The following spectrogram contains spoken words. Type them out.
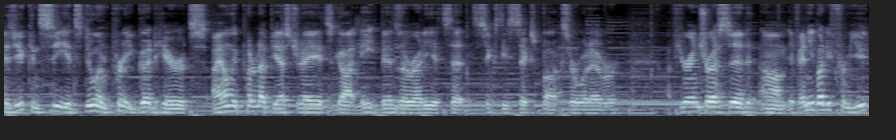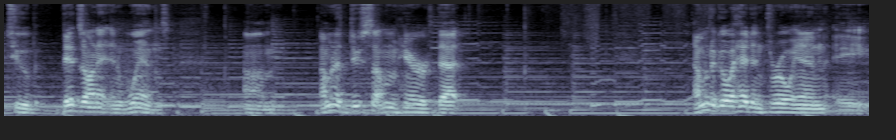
as you can see, it's doing pretty good here. It's I only put it up yesterday. It's got eight bids already. It's at 66 bucks or whatever. If you're interested, um, if anybody from YouTube bids on it and wins, um, I'm gonna do something here that I'm gonna go ahead and throw in a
